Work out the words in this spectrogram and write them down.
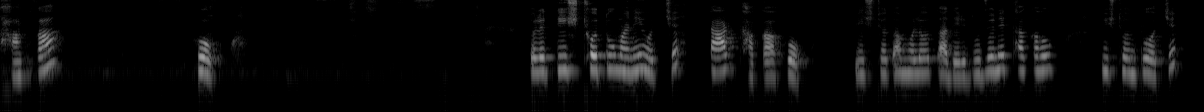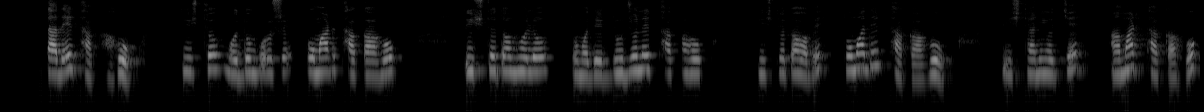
থাকা হোক। তাহলে তিষ্ঠতু মানে হচ্ছে তার থাকা হোক। তিষ্ঠতম হলো তাদের দুজনের থাকা হোক, তিষ্ঠন্তু হচ্ছে তাদের থাকা হোক। তিষ্ঠ মধ্যম পুরুষে তোমার থাকা হোক, তিষ্ঠতম হলো তোমাদের দুজনের থাকা হোক, তিষ্ঠতা হবে তোমাদের থাকা হোক। তিষ্ঠানি হচ্ছে আমার থাকা হোক,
